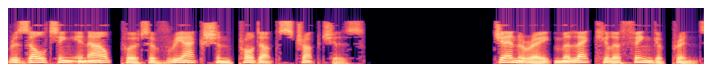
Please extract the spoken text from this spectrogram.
resulting in output of reaction product structures. Generate molecular fingerprints.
